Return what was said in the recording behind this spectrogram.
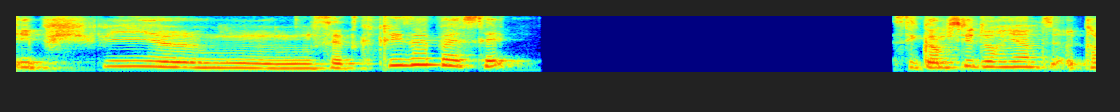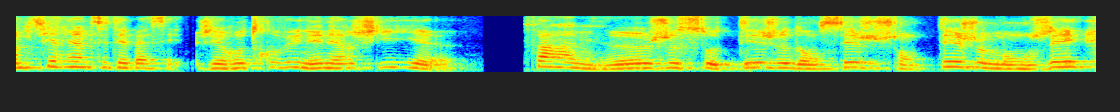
Et puis, cette crise est passée c'est comme si comme si rien ne s'était passé. J'ai retrouvé une énergie euh, faramineuse. Je sautais, je dansais, je chantais, je mangeais.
